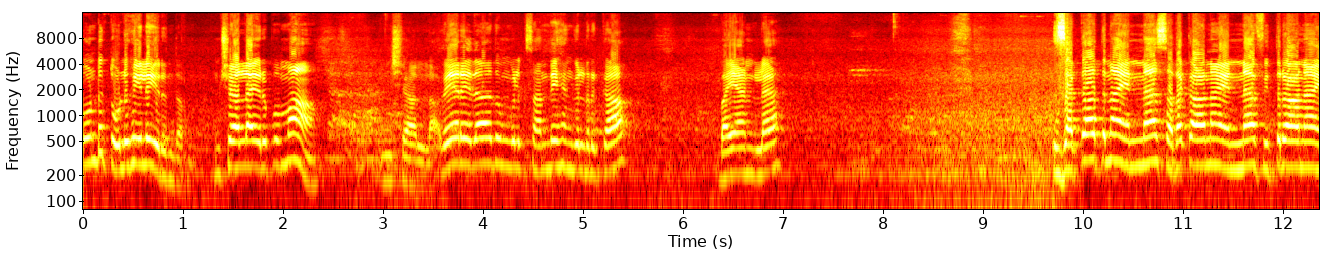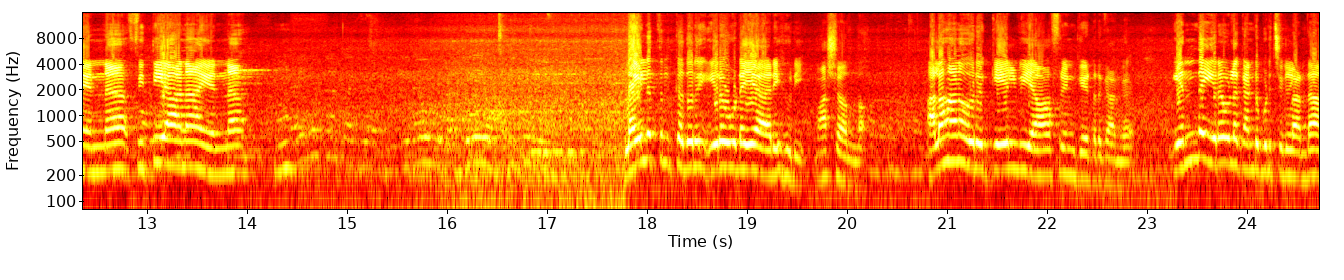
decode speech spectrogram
போன்று தொழுகையில் இருந்துடணும் இன்ஷா இருப்போமா? இன்ஷா வேறு ஏதாவது உங்களுக்கு சந்தேகங்கள் இருக்கா? பயானில்? ஜக்காத்னா என்ன சதக்கானா என்ன ஃபித்ரானா என்ன ஃபித்தியானா என்ன? லைலத்தில் லைலத்துல் கதிர் இரவுடைய அறிகுறி மாஷா அழகான ஒரு கேள்வி ஆஃப்ரின்னு கேட்டிருக்காங்க. எந்த இரவில் கண்டுபிடிச்சிக்கலாம்டா?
